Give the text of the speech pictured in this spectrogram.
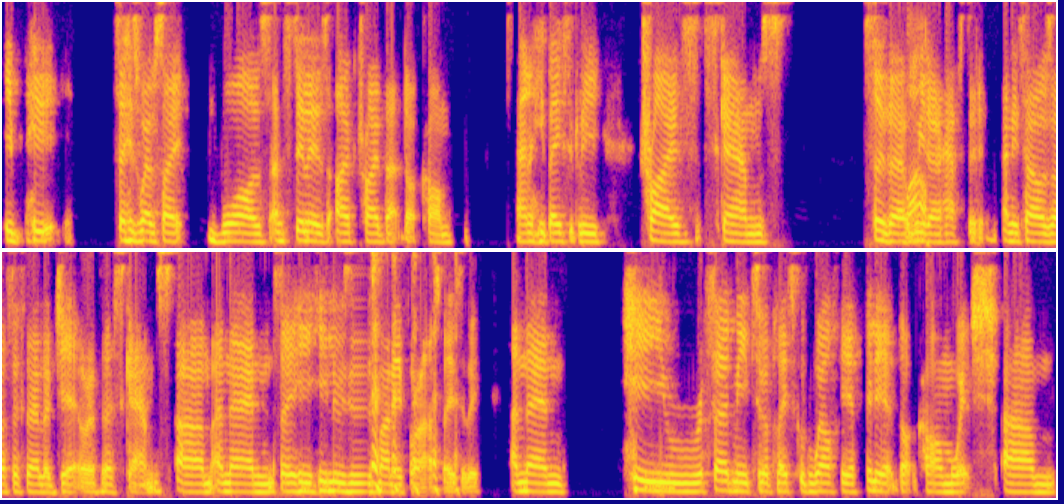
He, he so his website was and still is ivetriedthat.com. And he basically tries scams so that wow. we don't have to. And he tells us if they're legit or if they're scams. Um, and then so he, he loses money for us basically. And then he referred me to a place called wealthyaffiliate.com, which um,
